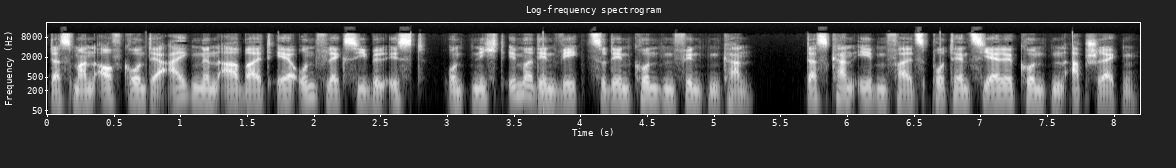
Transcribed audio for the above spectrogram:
dass man aufgrund der eigenen Arbeit eher unflexibel ist und nicht immer den Weg zu den Kunden finden kann. Das kann ebenfalls potenzielle Kunden abschrecken.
